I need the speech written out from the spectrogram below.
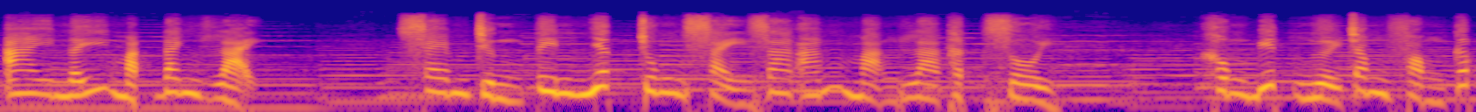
Ai nấy mặt đanh lại. Xem chừng tin nhất trung xảy ra án mạng là thật rồi. Không biết người trong phòng cấp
